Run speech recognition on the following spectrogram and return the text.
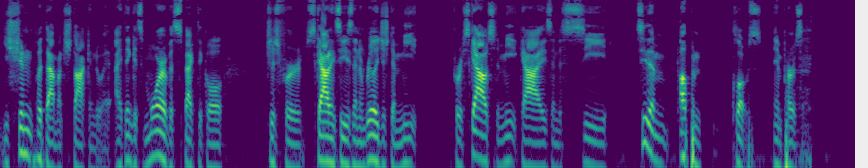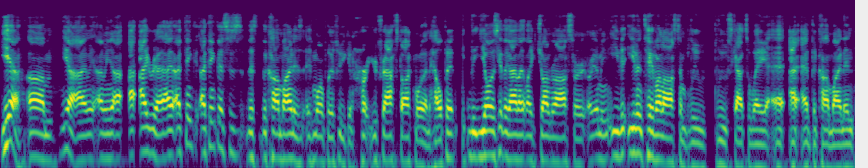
you shouldn't put that much stock into it. I think it's more of a spectacle just for scouting season and really just to meet for scouts to meet guys and to see see them up and close in person. Yeah, um, yeah. I mean, I mean, I, I agree. I, I, think, I think this is this the combine is, is more a place where you can hurt your draft stock more than help it. You always get the guy like like John Ross or, or I mean, even even Tavon Austin blew blew scouts away at, at, the combine, and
